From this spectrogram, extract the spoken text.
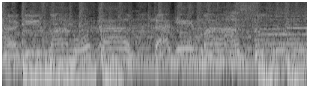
תגיד מה מותר, תגיד מה אסור.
